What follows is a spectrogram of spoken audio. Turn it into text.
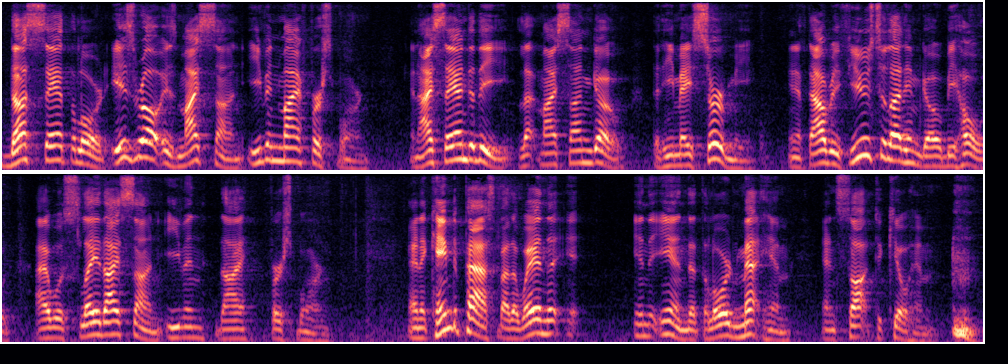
Thus saith the Lord, Israel is my son, even my firstborn. And I say unto thee, Let my son go, that he may serve me. And if thou refuse to let him go, behold, I will slay thy son, even thy firstborn. And it came to pass by the way in the, in the end that the Lord met him and sought to kill him.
